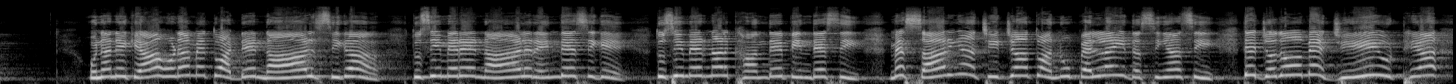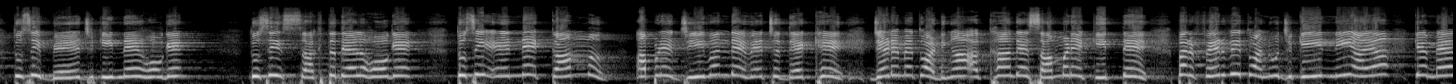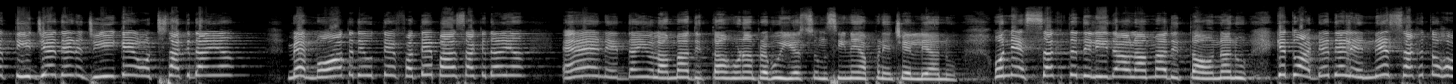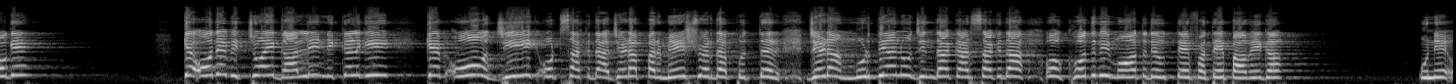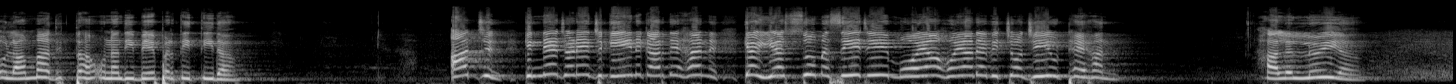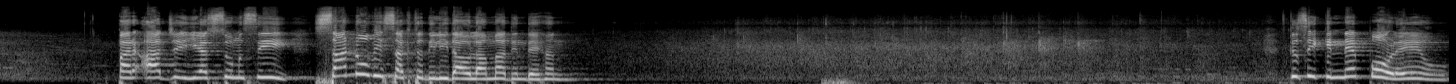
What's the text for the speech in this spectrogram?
ਉਹਨਾਂ ਨੇ ਕਿਹਾ, ਹੋਣਾ, ਮੈਂ ਤੁਹਾਡੇ ਨਾਲ ਸੀਗਾ। ਤੁਸੀਂ ਮੇਰੇ ਨਾਲ ਰਹਿੰਦੇ ਸੀਗੇ। ਤੁਸੀਂ ਮੇਰੇ ਨਾਲ ਖਾਂਦੇ ਪੀਂਦੇ ਸੀ। ਮੈਂ ਸਾਰੀਆਂ ਚੀਜ਼ਾਂ ਤੁਹਾਨੂੰ ਪਹਿਲਾਂ ਹੀ ਦੱਸੀਆਂ ਸੀ ਤੇ ਜਦੋਂ ਮੈਂ ਜੀ ਉੱਠਿਆ, ਤੁਸੀਂ ਬੇਯਕੀਨੇ ਹੋਗੇ। ਤੁਸੀਂ ਸਖਤ ਦਿਲ ਹੋਗੇ। ਤੁਸੀਂ ਇੰਨੇ ਕੰਮ ਆਪਣੇ ਜੀਵਨ ਦੇ ਵਿੱਚ ਦੇਖੇ, ਜਿਹੜੇ ਮੈਂ ਤੁਹਾਡੀਆਂ ਅੱਖਾਂ ਦੇ ਸਾਹਮਣੇ ਕੀਤੇ, ਪਰ ਫਿਰ ਵੀ ਤੁਹਾਨੂੰ ਯਕੀਨ ਨਹੀਂ ਆਇਆ ਕਿ ਮੈਂ ਤੀਜੇ ਦਿਨ ਜੀ ਕੇ ਉੱਠ ਸਕਦਾ ਆ। ਮੈਂ ਮੌਤ ਦੇ ਉੱਤੇ ਫਤਿਹ ਪਾ ਸਕਦਾ ਆ। ਐਨ ਇਦਾਂ ਹੀ ਉਲਾਮਾ ਦਿੱਤਾ ਹੋਣਾ ਪ੍ਰਭੂ ਯਿਸੂ ਮਸੀਹ ਨੇ ਆਪਣੇ ਚੇਲਿਆਂ ਨੂੰ। ਉਹਨੇ ਸਖਤ ਦਿਲੀ ਦਾ ਉਲਾਮਾ ਦਿੱਤਾ ਉਹਨਾਂ ਨੂੰ ਕਿ ਤੁਹਾਡੇ ਦਿਲ ਇੰਨੇ ਸਖਤ ਹੋ ਗਏ ਕਿ ਉਹਦੇ ਵਿੱਚੋਂ ਇਹ ਗੱਲ ਹੀ ਨਿਕਲ ਗਈ ਕਿ ਉਹ ਜੀ ਉੱਠ ਸਕਦਾ, ਜਿਹੜਾ ਪਰਮੇਸ਼ਵਰ ਦਾ ਪੁੱਤਰ, ਜਿਹੜਾ ਮੁਰਦਿਆਂ ਨੂੰ ਜਿੰਦਾ ਕਰ ਸਕਦਾ, ਉਹ ਖੁਦ ਵੀ ਮੌਤ ਦੇ ਉੱਤੇ ਫਤਿਹ ਪਾਵੇਗਾ। ਉਹਨੇ ਉਲਾਮਾ ਦਿੱਤਾ ਉਹਨਾਂ ਦੀ ਬੇਪਰਤੀਤੀ ਦਾ। ਅੱਜ ਕਿੰਨੇ ਜਣੇ ਯਕੀਨ ਕਰਦੇ ਹਨ ਕਿ ਯਿਸੂ ਮਸੀਹ ਜੀ ਮੋਇਆ ਹੋਇਆਂ ਦੇ ਵਿੱਚੋਂ ਜੀ ਉੱਠੇ ਹਨ। ਹਾਲੇਲੂਇਆ। ਪਰ ਅੱਜ ਯਿਸੂ ਮਸੀਹ ਸਾਨੂੰ ਵੀ ਸਖਤ ਦਿਲੀ ਦਾ ਉਲਾਮਾ ਦਿੰਦੇ ਹਨ। ਤੁਸੀਂ ਕਿੰਨੇ ਭੋਲੇ ਹੋ।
